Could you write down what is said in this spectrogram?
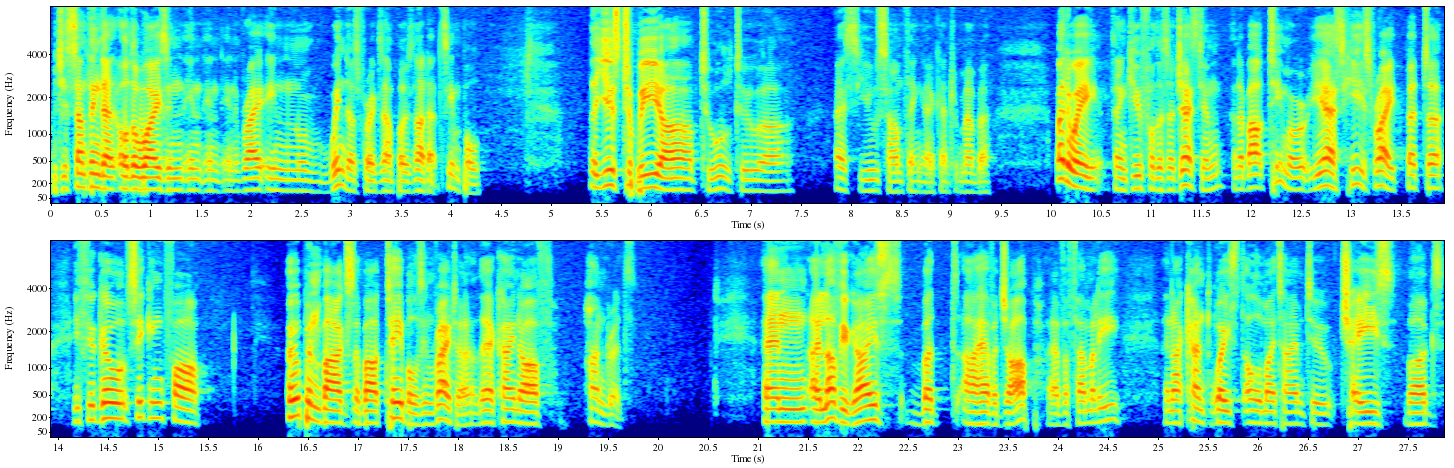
which is something that otherwise in in in in, in Windows, for example, is not that simple. There used to be a tool to uh, SU something I can't remember. By the way, thank you for the suggestion. And about Timur, yes, he is right. But uh, if you go seeking for open bugs about tables in Writer, they're kind of hundreds. And I love you guys, but I have a job, I have a family, and I can't waste all my time to chase bugs.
